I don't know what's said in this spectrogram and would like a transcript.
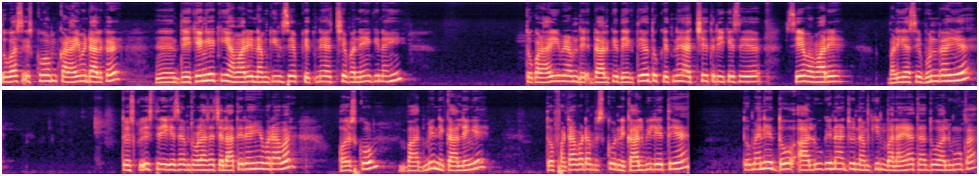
तो बस इसको हम कढ़ाई में डालकर देखेंगे कि हमारे नमकीन सेब कितने अच्छे बने कि नहीं। तो कढ़ाई में हम डाल के देखते हैं तो कितने अच्छे तरीके से सेब हमारे बढ़िया से भुन रही है। तो इसको इस तरीके से हम थोड़ा सा चलाते रहेंगे बराबर और इसको बाद में निकालेंगे। तो फटाफट हम इसको निकाल भी लेते हैं। तो मैंने दो आलू के ना जो नमकीन बनाया था, दो आलूओं का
